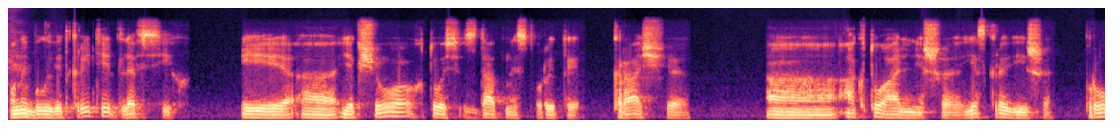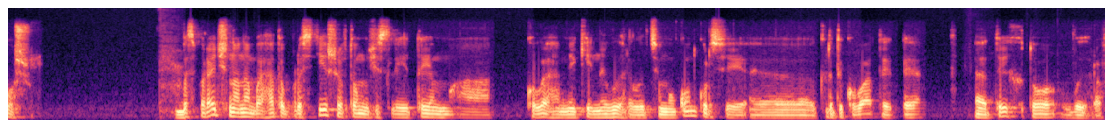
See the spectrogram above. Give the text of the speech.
Вони були відкриті для всіх. І якщо хтось здатний створити краще, актуальніше, яскравіше, прошу. Безперечно, набагато простіше, в тому числі і тим колегам, які не виграли в цьому конкурсі, е, критикувати те, е, тих, хто виграв.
